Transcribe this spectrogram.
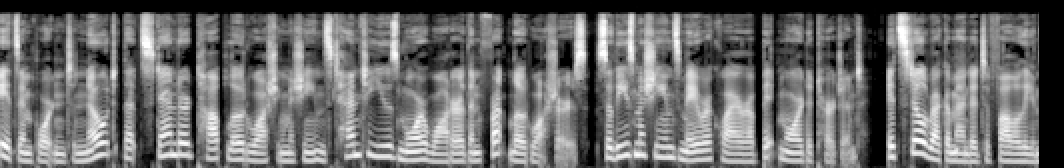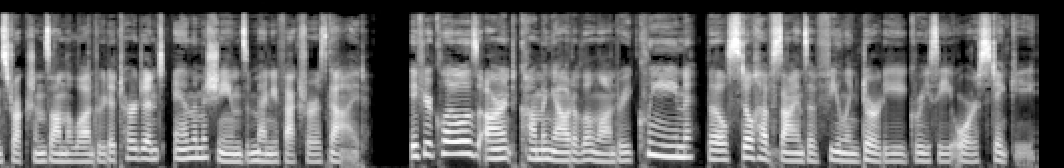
It's important to note that standard top load washing machines tend to use more water than front load washers, so these machines may require a bit more detergent. It's still recommended to follow the instructions on the laundry detergent and the machine's manufacturer's guide. If your clothes aren't coming out of the laundry clean, they'll still have signs of feeling dirty, greasy, or stinky.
